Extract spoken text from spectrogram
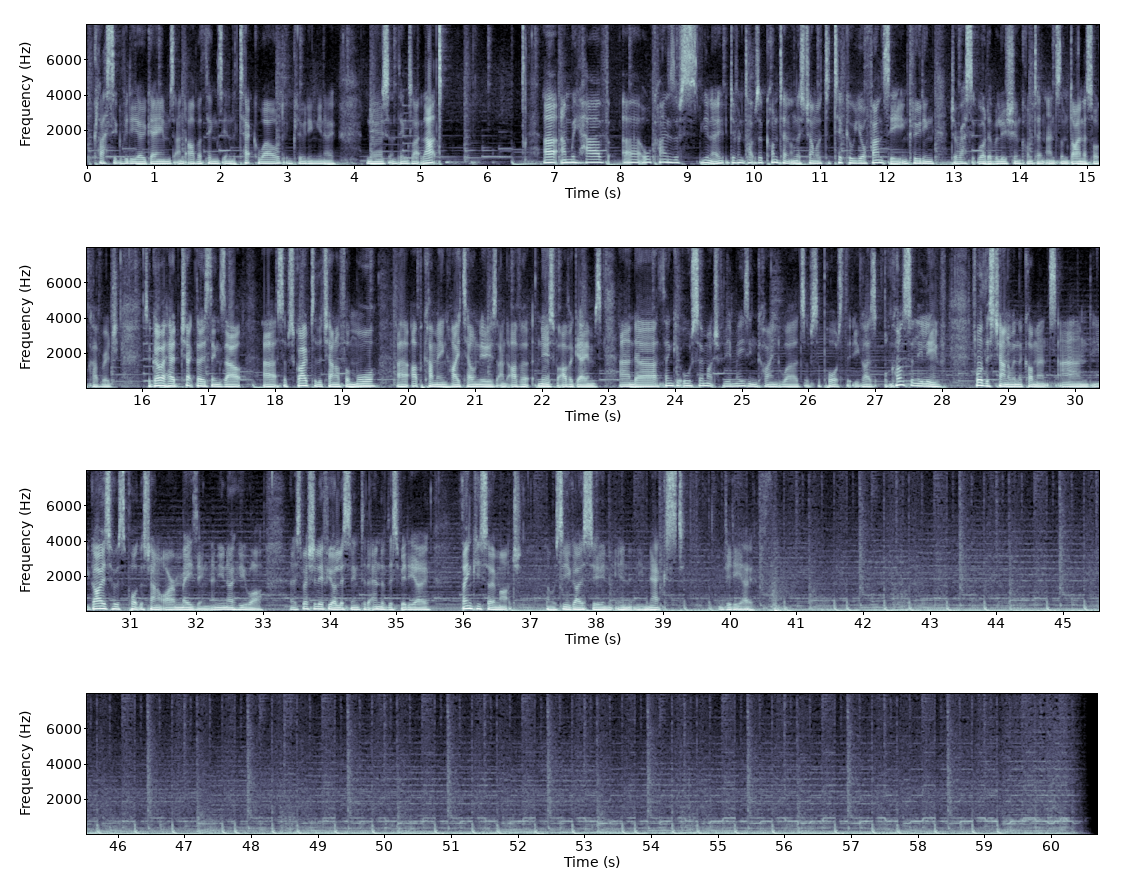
classic video games and other things in the tech world, including, you know, news and things like that. Uh, and we have uh, all kinds of you know different types of content on this channel to tickle your fancy, including Jurassic World Evolution content and some dinosaur coverage. So go ahead, check those things out. Uh, subscribe to the channel for more uh, upcoming Hytale news and other news for other games. And uh, thank you all so much for the amazing kind words of support that you guys constantly leave for this channel in the comments. And you guys who support this channel are amazing, and you know who you are. And especially if you're listening to the end of this video. Thank you so much, and we'll see you guys soon in the next video.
